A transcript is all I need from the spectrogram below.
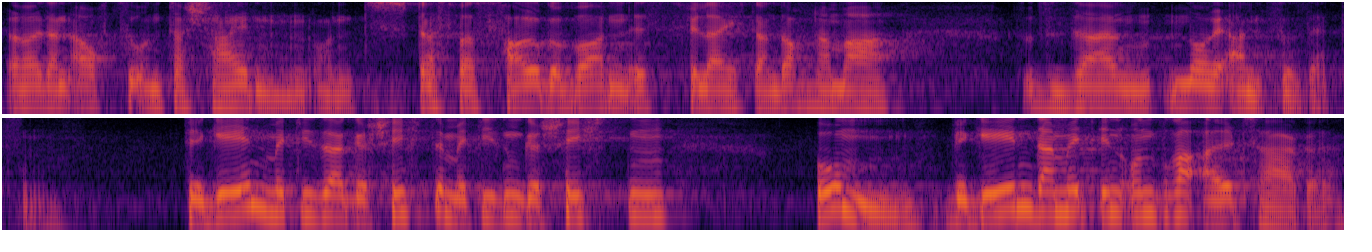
äh, dann auch zu unterscheiden und das, was faul geworden ist, vielleicht dann doch nochmal sozusagen neu anzusetzen. Wir gehen mit dieser Geschichte, mit diesen Geschichten um. Wir gehen damit in unsere Alltage.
